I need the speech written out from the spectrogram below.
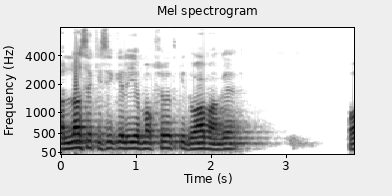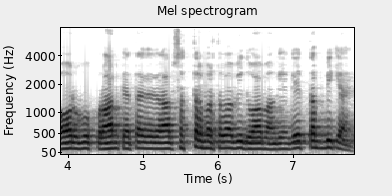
اللہ سے کسی کے لیے مغفرت کی دعا مانگیں اور وہ قرآن کہتا ہے کہ اگر آپ ستر مرتبہ بھی دعا مانگیں گے تب بھی کیا ہے؟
